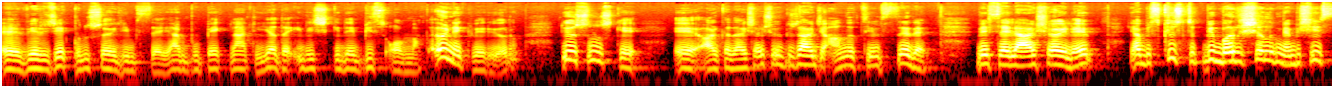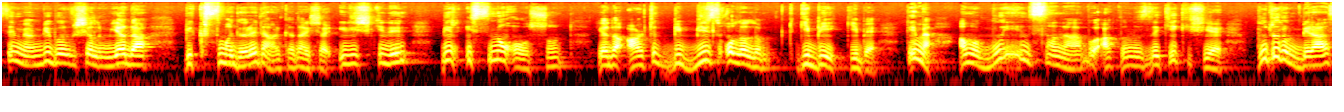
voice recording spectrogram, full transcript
e, verecek bunu söyleyeyim size. Yani bu beklenti ya da ilişkide biz olmak. Örnek veriyorum. Diyorsunuz ki e, arkadaşlar şöyle güzelce anlatayım size de. Mesela şöyle ya biz küstük bir barışalım ya bir şey istemiyorum bir barışalım ya da bir kısma göre de arkadaşlar ilişkinin bir ismi olsun ya da artık bir biz olalım gibi gibi değil mi? Ama bu insana, bu aklınızdaki kişiye bu durum biraz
